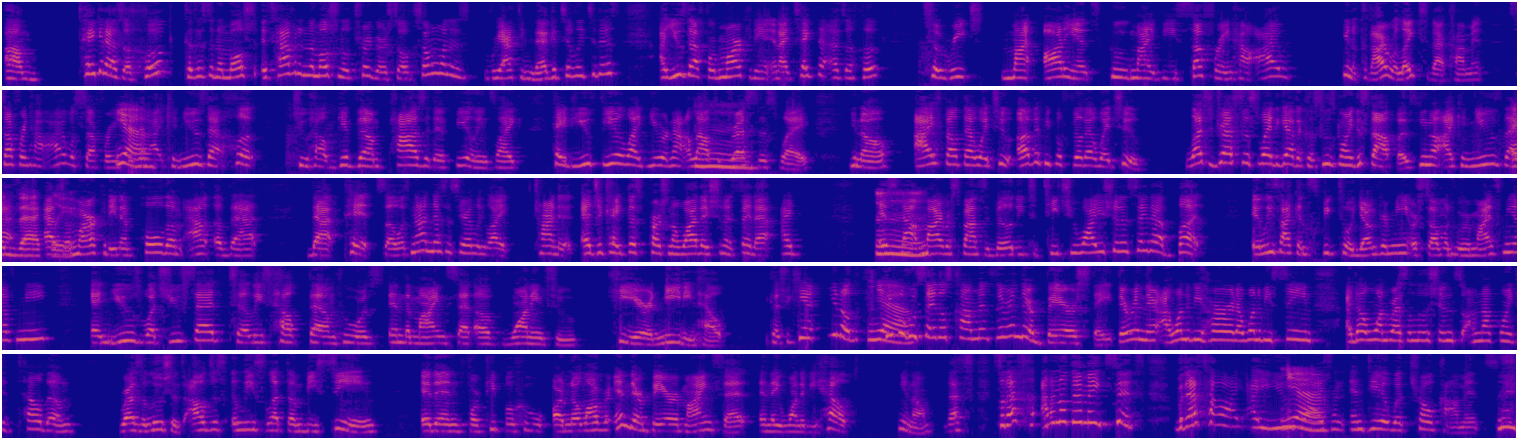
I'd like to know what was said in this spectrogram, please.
um, take it as a hook because it's an emotion. It's having an emotional trigger. So if someone is reacting negatively to this, I use that for marketing and I take that as a hook to reach my audience who might be suffering how I, you know, because I relate to that comment, suffering how I was suffering. Yeah. And then I can use that hook to help give them positive feelings like, hey, do you feel like you're not allowed mm. to dress mm. this way? You know, I felt that way too. Other people feel that way too. Let's dress this way together because who's going to stop us? You know, I can use that exactly. as a marketing and pull them out of that that pit. So it's not necessarily like trying to educate this person on why they shouldn't say that. I it's mm not mm-hmm. my responsibility to teach you why you shouldn't say that, but at least I can speak to a younger me or someone who reminds me of me and use what you said to at least help them who was in the mindset of wanting to hear and needing help. Because you can't you know yeah. people who say those comments they're in their bare state. They're in there i want to be heard. I want to be seen. I don't want resolutions so i'm not going to tell them resolutions. I'll just at least let them be seen. And then for people who are no longer in their bare mindset and they want to be helped you know that's so that's i don't know if that makes sense but that's how i, I utilize yeah. and, and deal with troll comments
